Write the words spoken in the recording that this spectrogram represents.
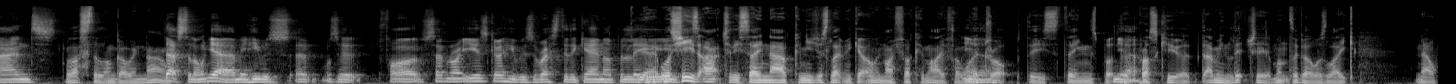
and Well, that's still ongoing now. that's still long. Yeah, I mean, he was uh, was it five, seven or eight years ago? He was arrested again, I believe. yeah, well, she's actually saying now, can you just let me get on with my fucking life? I want Yeah. to drop these things. But Yeah. the prosecutor, I mean, literally a month ago, was like, no.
